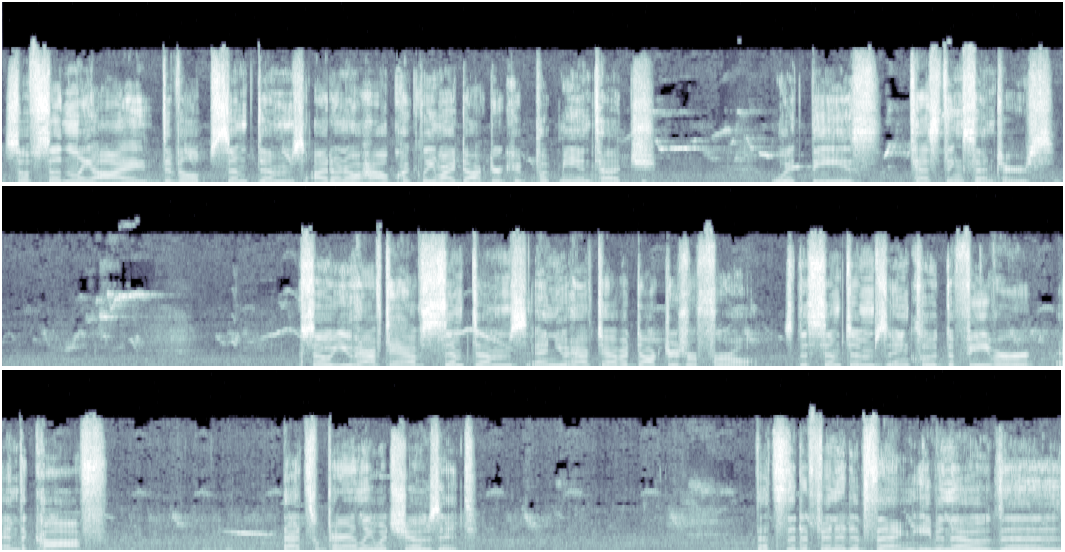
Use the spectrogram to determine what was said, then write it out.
So if suddenly I develop symptoms, I don't know how quickly my doctor could put me in touch with these testing centers so you have to have symptoms and you have to have a doctor's referral. So the symptoms include the fever and the cough. That's apparently what shows it. That's the definitive thing. Even though the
